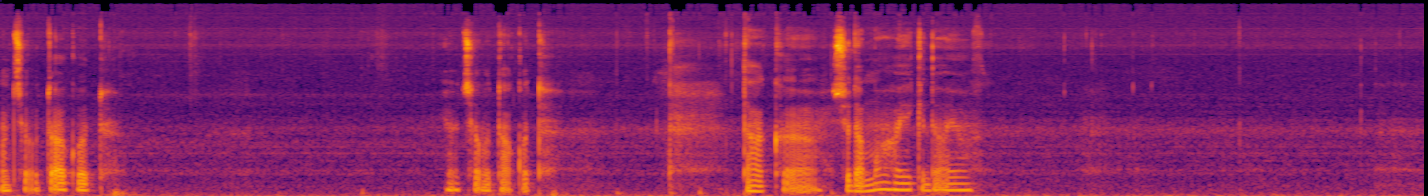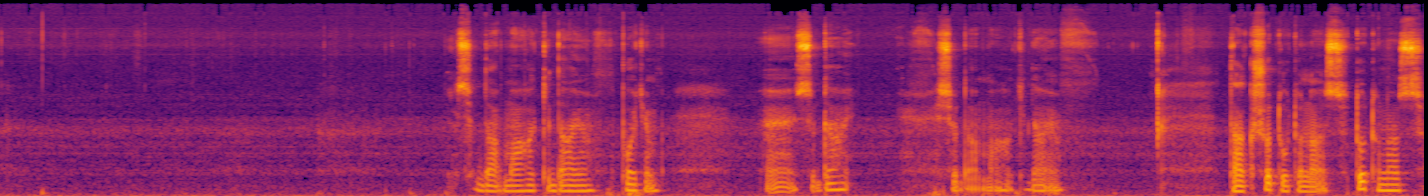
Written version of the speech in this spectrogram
Оце отак от. І оце отак от. Так, е, сюди мага я кидаю. Сюди мага кидаю. Потім е, сюди, сюди мага кидаю. Так, що тут у нас? Тут у нас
